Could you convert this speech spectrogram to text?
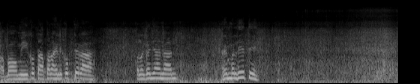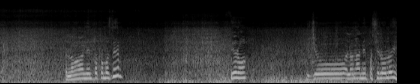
Aba, umiikot ha. Parang helikopter ah. Parang ganyanan. Ay, maliit eh. Alanganin pa to, master. Yun oh. Medyo alanganin pa si Loloy.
